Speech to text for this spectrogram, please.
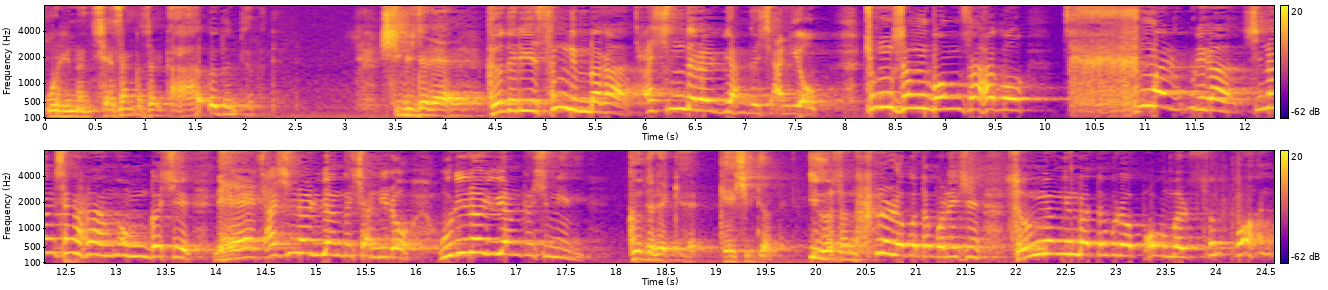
우리는 세상 것을 다 얻은 자가 된다. 12절에 그들이 승린 바가 자신들을 위한 것이 아니요 충성봉사하고 정말 우리가 신앙생활하는 것이 내 자신을 위한 것이 아니라 우리를 위한 것임이 그들에게 계시듯 이것은 하늘로부터 보내신 성령님과 더불어 복음을 선포한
